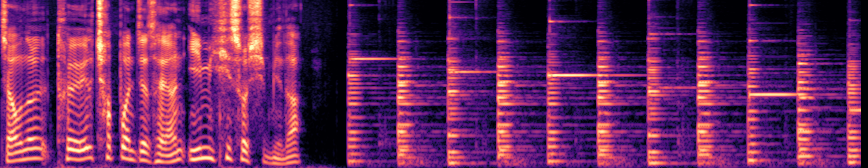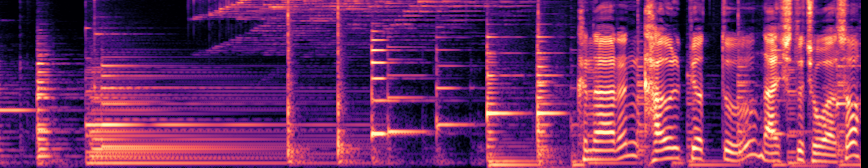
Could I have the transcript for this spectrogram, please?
자 오늘 토요일 첫 번째 사연 임희소 씨입니다. 그날은 가을볕도 날씨도 좋아서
